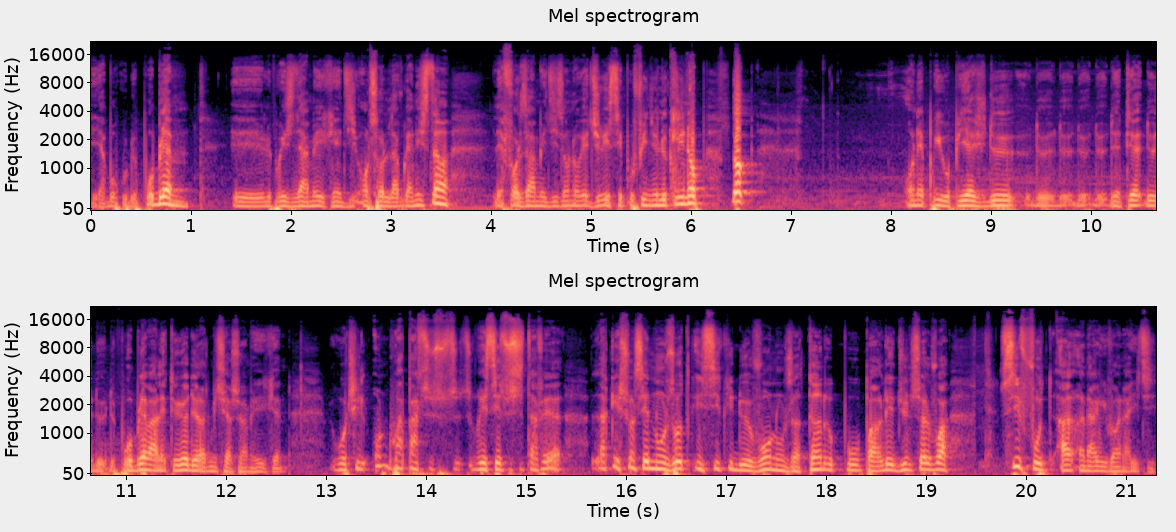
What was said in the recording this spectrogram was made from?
Il y a beaucoup de problèmes. Et le président américain dit on sort l'Afghanistan. Les forces armées disent on aurait dû rester pour finir le clean-up. Donc, on est pris au piège de, de, problèmes à l'intérieur de l'administration américaine. Rothschild, on ne doit pas rester sur cette affaire. La question, c'est nous autres ici qui devons nous entendre pour parler d'une seule voix. Si Foot, en arrivant en Haïti,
